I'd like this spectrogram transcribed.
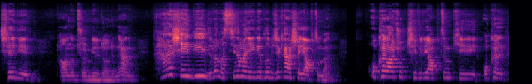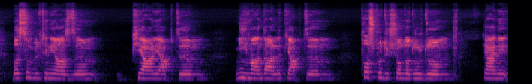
şey diye anlatıyorum geri döndüğümde yani her şey değildir ama sinema ile ilgili yapılabilecek her şeyi yaptım ben. O kadar çok çeviri yaptım ki, o kadar basın bülteni yazdım, PR yaptım, mihmandarlık yaptım, post prodüksiyonda durdum. Yani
